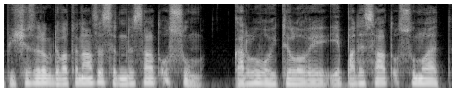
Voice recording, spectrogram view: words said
píše se rok 1978. Karlu Vojtilovi je 58 let.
